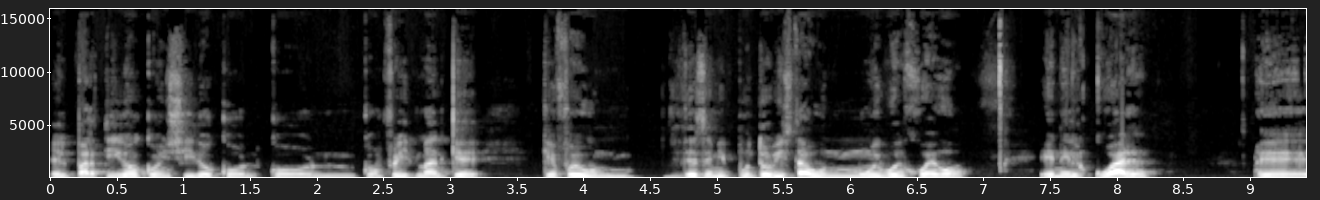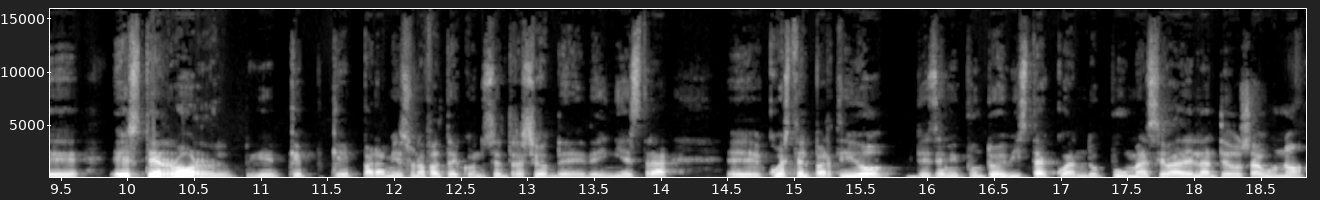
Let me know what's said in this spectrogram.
el partido coincido con, con, con Friedman, que, que fue un desde mi punto de vista, un muy buen juego en el cual eh, este error, eh, que, que, para mí es una falta de concentración de, de Iniestra, eh, cuesta el partido. Desde mi punto de vista, cuando Puma se va adelante 2 a 1,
